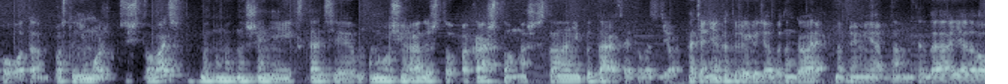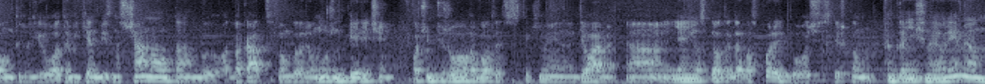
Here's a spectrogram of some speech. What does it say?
какого-то просто не может существовать в этом отношении. И, кстати, мы очень рады, что пока что наша страна не пытается этого сделать. Хотя некоторые люди об этом говорят. Например, там, когда я давал интервью от American Business Channel, там был адвокат, он говорил, нужен перечень. Очень тяжело работать с такими делами. А, я не успел тогда поспорить, было очень слишком ограниченное время.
